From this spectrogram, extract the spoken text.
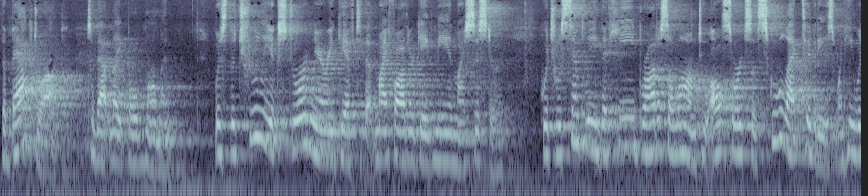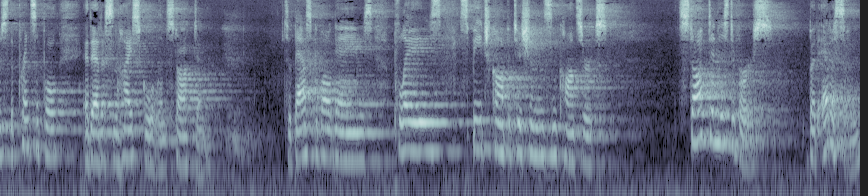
The backdrop to that light bulb moment was the truly extraordinary gift that my father gave me and my sister, which was simply that he brought us along to all sorts of school activities when he was the principal at Edison High School in Stockton to basketball games, plays, speech competitions, and concerts. Stockton is diverse, but Edison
